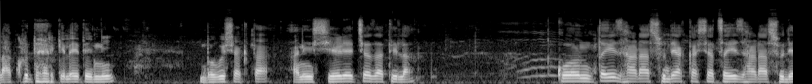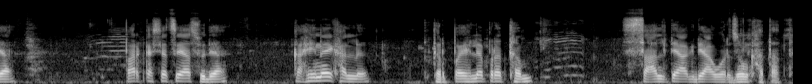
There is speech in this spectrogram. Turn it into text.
लाकूड तयार केलं आहे त्यांनी. बघू शकता. आणि शेळ्याच्या जातीला कोणतंही झाड असू द्या कशाचंही झाड असू द्या फार कशाचंही असू द्या काही नाही खाल्लं तर पहिलं प्रथम साल ते अगदी आवर्जून खातात.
